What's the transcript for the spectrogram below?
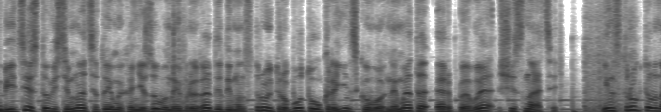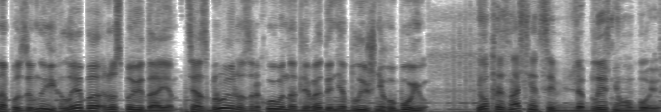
Бійці 118-ї механізованої бригади демонструють роботу українського вогнемета РПВ-16. Інструктор на позивний Глеба розповідає, ця зброя розрахована для ведення ближнього бою. Його призначення це для ближнього бою.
